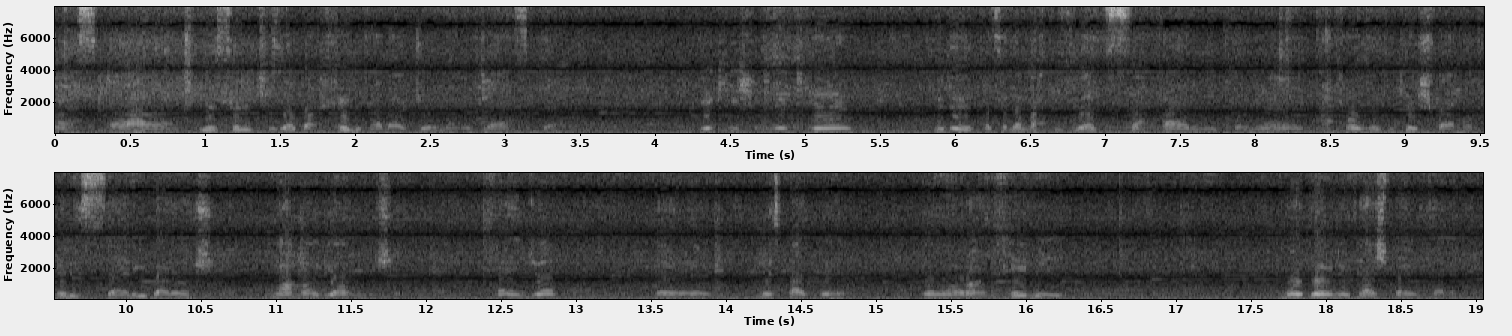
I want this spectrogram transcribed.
مسقط یه سری چیزا با خیلی توجه منو جذب کرد. یکیش اینه که می‌دونید مثلا وقتی زیاد سفر می‌کنه تفاوت کشورها خیلی سریع براش نمایان میشه. و اینجا نسبت به امارات خیلی مدرنیتش به این طرف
